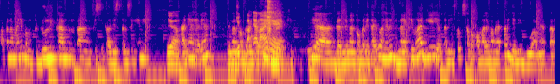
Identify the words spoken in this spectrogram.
apa namanya mempedulikan tentang physical distancing ini. Yeah. Makanya akhirnya dengan Jumlahnya pemerintah naik. Iya, dan dengan pemerintah itu akhirnya dinaikin lagi yang tadi itu 1,5 meter jadi 2 meter.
